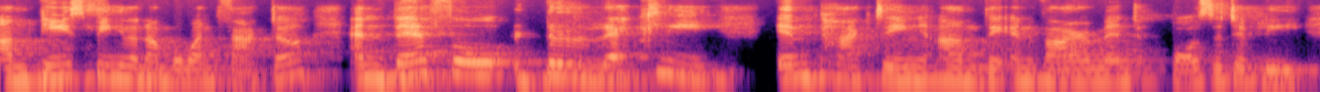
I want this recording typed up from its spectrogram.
um, taste being the number one factor, and therefore directly impacting um, the environment positively,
